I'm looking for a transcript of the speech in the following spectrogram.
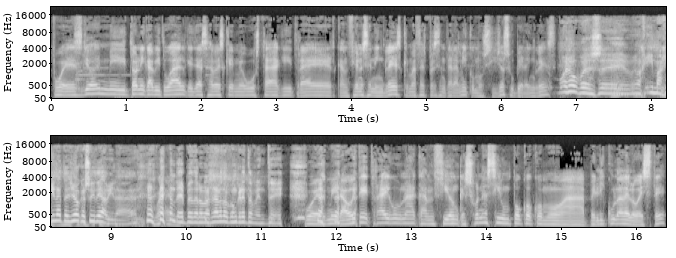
Pues yo en mi tónica habitual, que ya sabes que me gusta aquí traer canciones en inglés, que me haces presentar a mí como si yo supiera inglés. Bueno, pues eh, ¿Eh? imagínate yo que soy de Ávila, ¿eh? de Pedro Bernardo concretamente. Pues mira, hoy te traigo una canción que suena así un poco como a película del oeste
